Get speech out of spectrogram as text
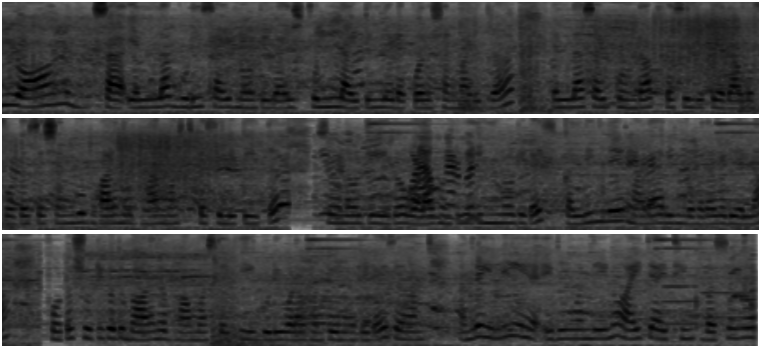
ಫುಲ್ ಆನ್ ಸ ಎಲ್ಲ ಗುಡಿ ಸೈಡ್ ನೋಡ್ರಿ ಗೈಸ್ ಫುಲ್ ಲೈಟಿಂಗ್ಲೆ ಡೆಕೋರೇಷನ್ ಮಾಡಿದ್ರ. ಎಲ್ಲ ಸೈಡ್ ಕುಂಡ್ರಾಕ್ ಫೆಸಿಲಿಟಿ ಅದಾವ. ಫೋಟೋ ಸೆಷನ್ಗೂ ಭಾಳ ಅಂದ್ರೆ ಭಾಳ ಮಸ್ತ್ ಫೆಸಿಲಿಟಿ ಇತ್ತು. ಸೊ ನೋಡ್ರಿ ಈಗ ಒಳಗೆ ಹೊಂಟಿವಿ. ಹಿಂಗೆ ನೋಡ್ರಿ ಗೈಸ್ ಕಲ್ಲಿಂದಲೇ ಮಾಡ್ಯಾರ ಹಿಂಗೆ ಹೊರಗಡೆ ಎಲ್ಲ. ಫೋಟೋ ಶೂಟಿಗದು ಭಾಳ ಅಂದ್ರೆ ಭಾಳ ಮಸ್ತ್ ಐತಿ. ಈ ಗುಡಿ ಒಳಗೆ ಹೊಂಟಿವಿ ನೋಡ್ರಿ ಗೈಸ್ ಅಂದರೆ ಇಲ್ಲಿ ಇದು ಒಂದೇನು ಐತಿ ಐ ಥಿಂಕ್ ಬಸವ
